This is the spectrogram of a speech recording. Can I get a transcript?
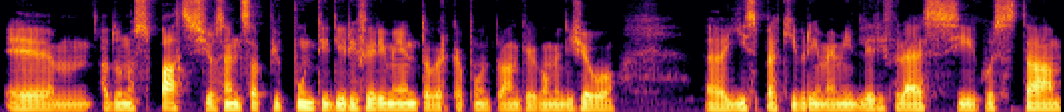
ehm, ad uno spazio senza più punti di riferimento, perché appunto anche come dicevo eh, gli specchi prima, i mille riflessi, questa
